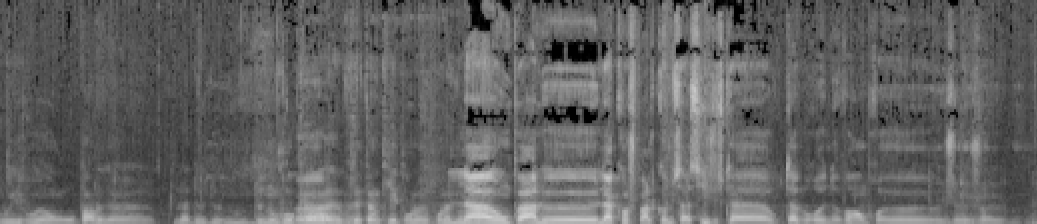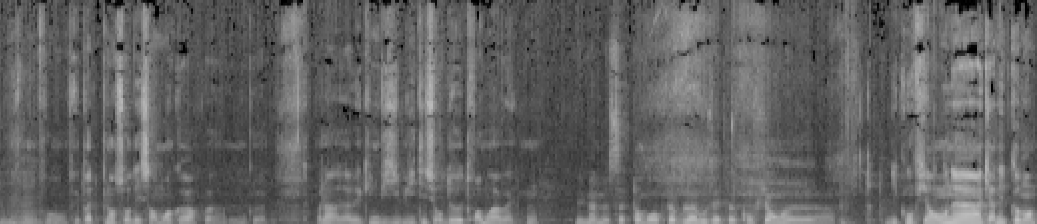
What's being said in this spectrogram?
Oui, on parle de, là de, nouveaux cas. vous êtes inquiet pour le pour Là, on parle. Là, quand je parle comme ça, c'est jusqu'à octobre-novembre. je, on ne fait pas de plan sur décembre encore. Quoi. Donc, voilà, avec une visibilité sur 2-3 mois. Ouais. Mm. Mais même septembre-octobre, là, vous êtes confiant euh... confiant, on a un carnet de commandes.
